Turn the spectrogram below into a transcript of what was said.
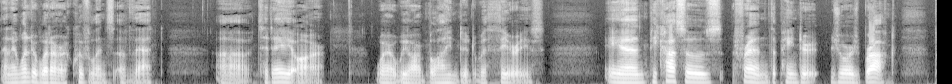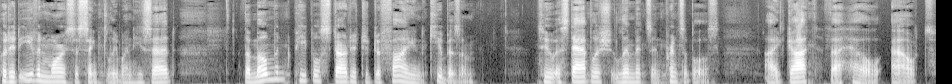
And I wonder what our equivalents of that uh, today are, where we are blinded with theories. And Picasso's friend, the painter Georges Braque, put it even more succinctly when he said, The moment people started to define Cubism, to establish limits and principles, I got the hell out.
